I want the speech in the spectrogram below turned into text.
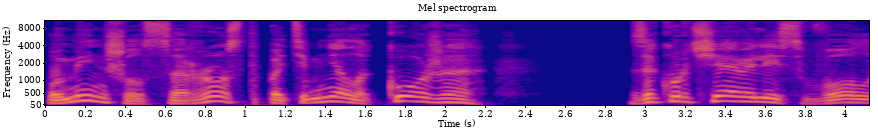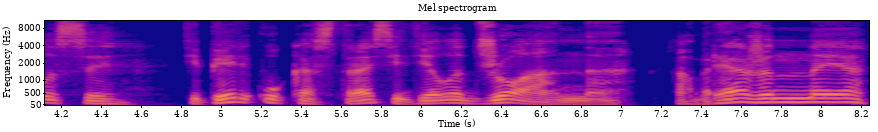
уменьшился рост, потемнела кожа, закурчавились волосы, Теперь у костра сидела Джоанна, обряженная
